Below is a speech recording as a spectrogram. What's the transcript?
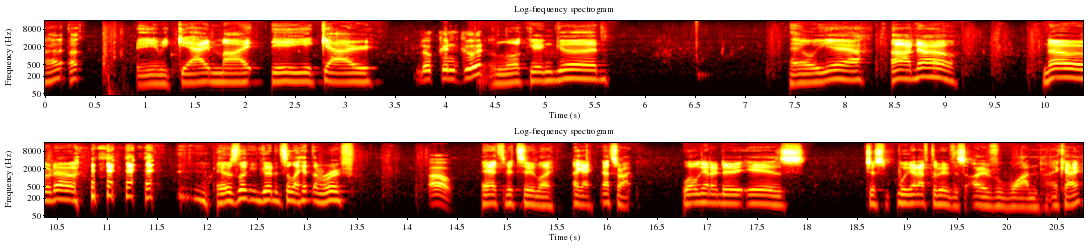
I had it. Oh, there we go, mate. There you go. Looking good. Looking good. Hell yeah. Oh, no. No, no. it was looking good until I hit the roof. Oh. Yeah, it's a bit too low. Okay, that's right. What we're going to do is just, we're going to have to move this over one, okay?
